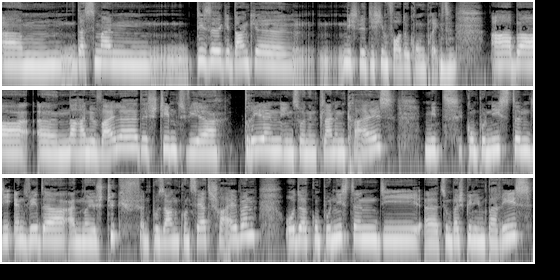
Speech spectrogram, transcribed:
ähm, dass man diese Gedanke nicht wirklich im Vordergrund bringt. Mhm. Aber äh, nach einer Weile, das stimmt, wir drehen in so einen kleinen Kreis mit Komponisten, die entweder ein neues Stück, ein Posaunenkonzert schreiben oder Komponisten, die äh, zum Beispiel in Paris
